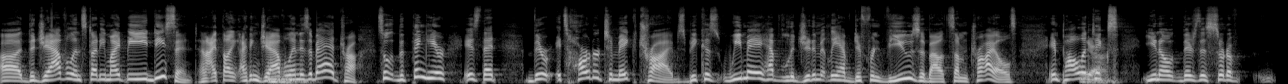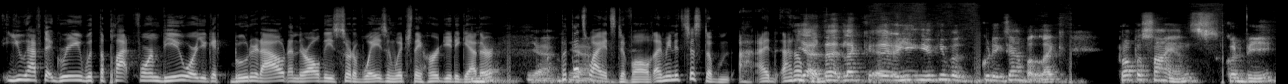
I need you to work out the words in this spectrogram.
uh, the Javelin study might be decent, and I think I think Javelin is a bad trial. So the thing here is that there it's harder to make tribes because we may have legitimately have different views about some trials. In politics, you know, there's this sort of you have to agree with the platform view or you get booted out, and there are all these sort of ways in which they herd you together. yeah, But that's yeah. why it's devolved. I mean, it's just a I, I don't yeah think the, like uh, you, you give a good example like proper science could be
